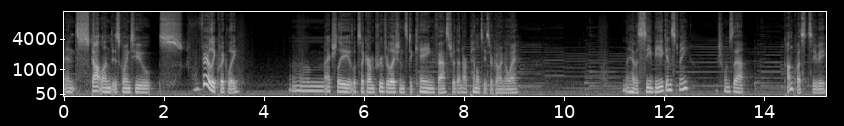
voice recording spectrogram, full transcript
And Scotland is going to fairly quickly um, actually, it looks like our improved relations decaying faster than our penalties are going away. They have a CB against me? Which one's that? Conquest CB.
